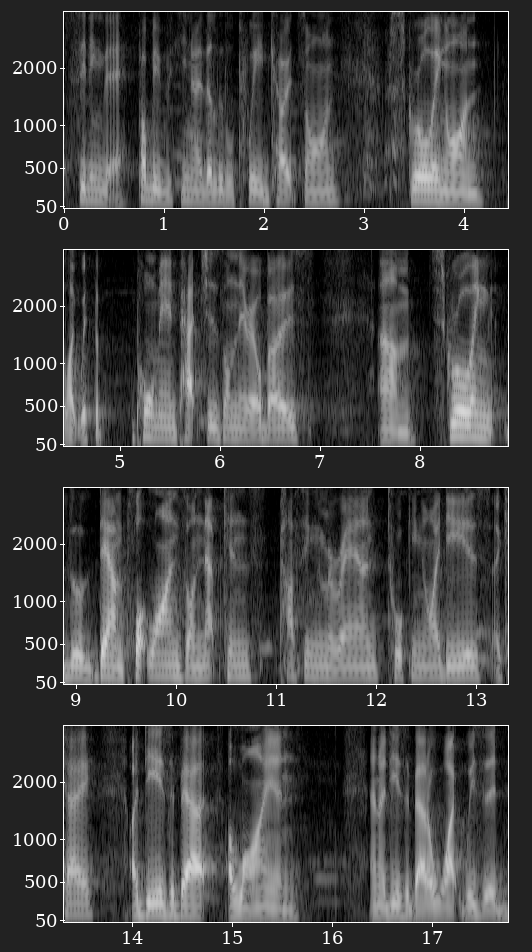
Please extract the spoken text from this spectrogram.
sitting there, probably with, you know, the little tweed coats on, scrawling on, like with the poor man patches on their elbows, um, scrawling down plot lines on napkins, passing them around, talking ideas, okay? Ideas about a lion, and ideas about a white wizard,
